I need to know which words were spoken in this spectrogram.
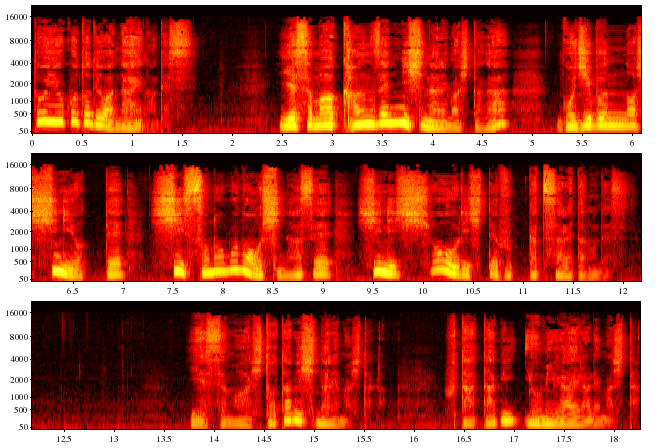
ということではないのです。イエス様は完全に死なれましたが、ご自分の死によって死そのものを死なせ、死に勝利して復活されたのです。イエス様はひとたび死なれましたが、再び蘇られました。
